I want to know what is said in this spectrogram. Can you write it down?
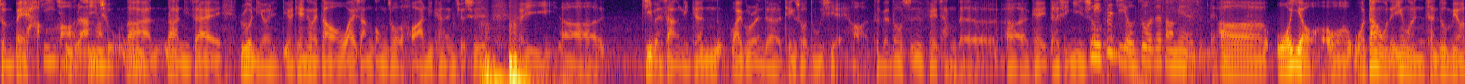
准备好基础基础。那那你在如果你有有一天会到外商工作的话，你可能就是可以呃。基本上，你跟外国人的听说读写，哈，这个都是非常的呃，可以得心应手。你自己有做这方面的准备吗？呃，我有，我我当然我的英文程度没有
